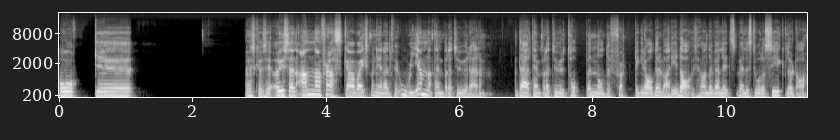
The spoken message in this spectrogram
Och eh, nu ska vi se, och just en annan flaska var exponerad för ojämna temperaturer där temperaturtoppen nådde 40 grader varje dag. Så han hade väldigt, väldigt stora cykler då.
